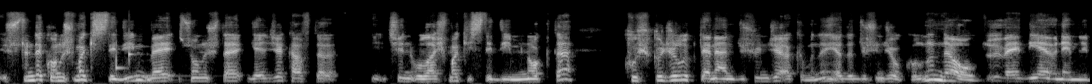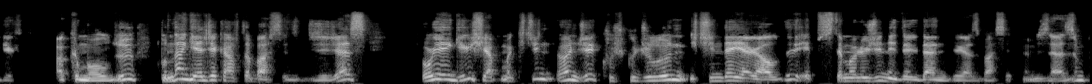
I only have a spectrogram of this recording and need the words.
üstünde konuşmak istediğim ve sonuçta gelecek hafta için ulaşmak istediğim nokta kuşkuculuk denen düşünce akımının ya da düşünce okulunun ne olduğu ve niye önemli bir akım olduğu. Bundan gelecek hafta bahsedeceğiz. Oraya giriş yapmak için önce kuşkuculuğun içinde yer aldığı epistemoloji nedirden biraz bahsetmemiz lazım.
